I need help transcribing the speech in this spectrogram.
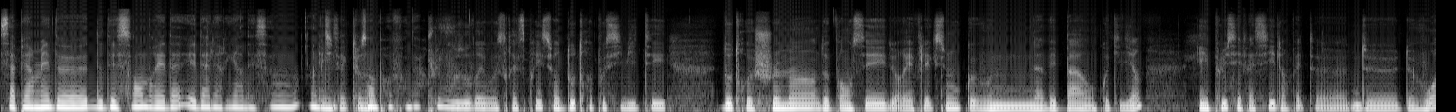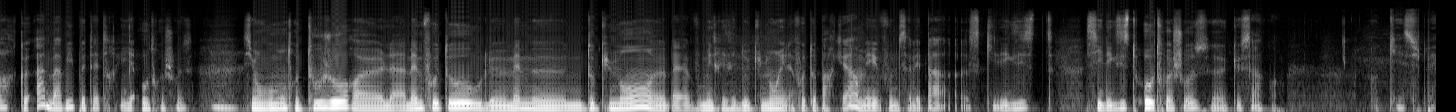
ça permet de, de descendre et d'a- et d'aller regarder ça un petit peu plus en profondeur. Plus vous ouvrez votre esprit sur d'autres possibilités, d'autres chemins de pensée, de réflexion que vous n'avez pas au quotidien, et plus c'est facile en fait euh, de, de voir que ah bah oui peut-être il y a autre chose. Si on vous montre toujours euh, la même photo ou le même euh, document, bah, vous maîtrisez le document et la photo par cœur, mais vous ne savez pas ce qu'il existe, s'il existe autre chose que ça. Quoi. Ok, super.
